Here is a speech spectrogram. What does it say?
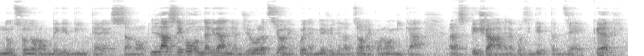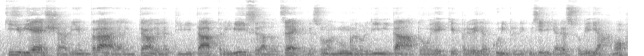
non sono robe che vi interessano. La seconda grande agevolazione è quella invece della zona economica eh, speciale, la cosiddetta ZEC. Chi riesce a rientrare all'interno delle attività previste dallo ZEC, che sono un numero limitato e che prevede alcuni prerequisiti che adesso vediamo,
